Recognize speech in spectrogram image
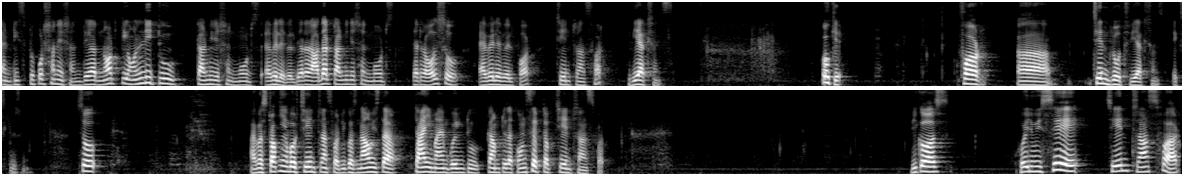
and disproportionation they are not the only two termination modes available there are other termination modes that are also available for chain transfer reactions. Okay. For uh, chain growth reactions excuse me. So, I was talking about chain transfer because now is the time I am going to come to the concept of chain transfer. Because when we say chain transfer,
